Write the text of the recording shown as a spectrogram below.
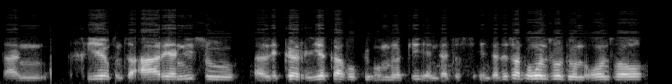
dan gee ons area nie so 'n uh, lekker reuk af op die oomblikie en dit is en dit is wat ons wil doen. Ons wil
